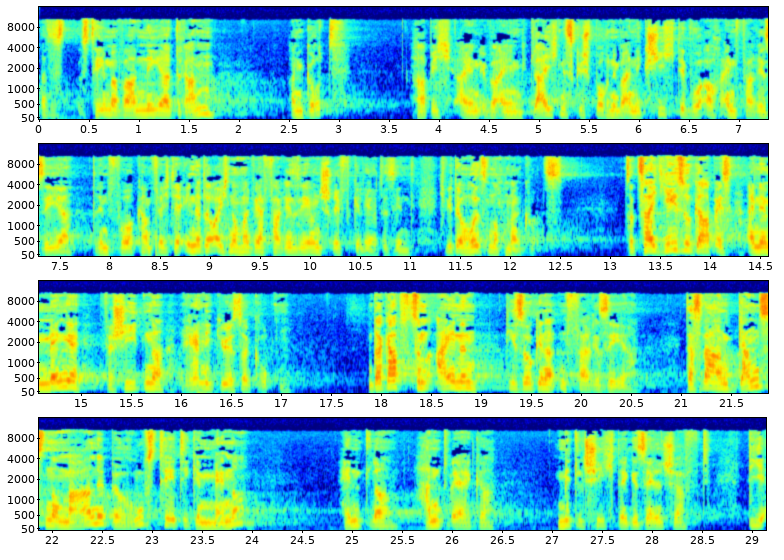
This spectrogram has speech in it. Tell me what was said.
als das Thema war näher dran an Gott, habe ich ein, über ein Gleichnis gesprochen, über eine Geschichte, wo auch ein Pharisäer drin vorkam. Vielleicht erinnert ihr euch nochmal, wer Pharisäer und Schriftgelehrte sind. Ich wiederhole es nochmal kurz. Zur Zeit Jesu gab es eine Menge verschiedener religiöser Gruppen. Und da gab es zum einen die sogenannten Pharisäer. Das waren ganz normale berufstätige Männer, Händler, Handwerker, Mittelschicht der Gesellschaft, die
